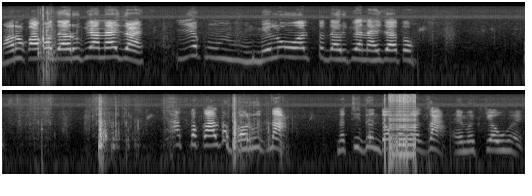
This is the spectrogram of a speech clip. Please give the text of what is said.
મારો કાકો દસ રૂપિયા નહીં જાય. એક મેલું તો દસ રૂપિયા નહીં જાતો. આજ તો કાલ તો ભરું જ ના. નથી ધંધો કરવા જા. એમ કેવું હોય.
